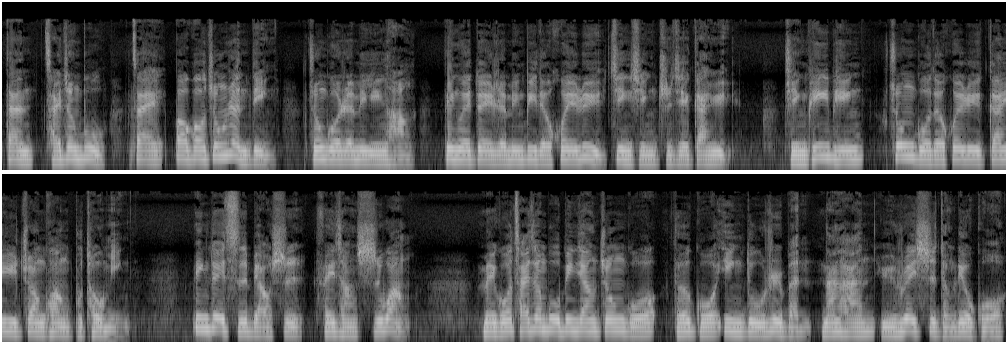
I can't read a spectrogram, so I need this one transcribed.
但财政部在报告中认定，中国人民银行并未对人民币的汇率进行直接干预，仅批评中国的汇率干预状况不透明，并对此表示非常失望。美国财政部并将中国、德国、印度、日本、南韩与瑞士等六国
